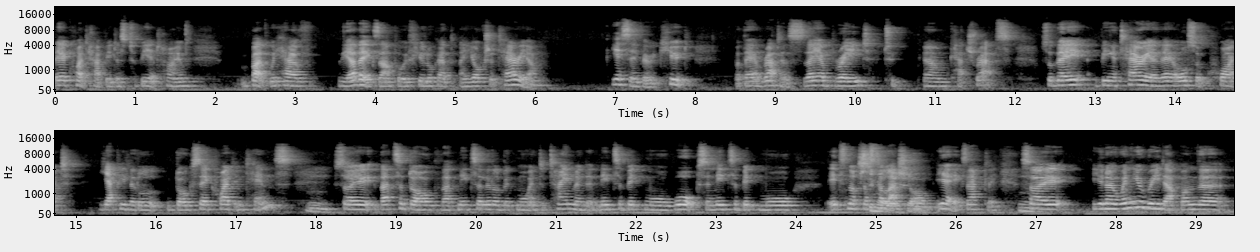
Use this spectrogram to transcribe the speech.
They're quite happy just to be at home. But we have the other example, if you look at a Yorkshire Terrier, yes, they're very cute, but they are ratters. They are bred to um, catch rats. So they, being a terrier, they're also quite yappy little dogs. They're quite intense. Mm. So that's a dog that needs a little bit more entertainment. It needs a bit more walks. It needs a bit more. It's not just a lap dog. Yeah, exactly. Mm. So you know when you read up on the,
